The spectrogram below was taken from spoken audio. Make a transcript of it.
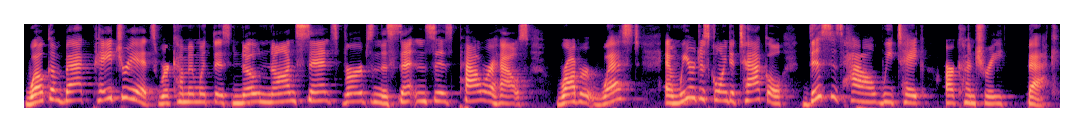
Welcome back, Patriots. We're coming with this no nonsense verbs in the sentences powerhouse, Robert West. And we are just going to tackle this is how we take our country back.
